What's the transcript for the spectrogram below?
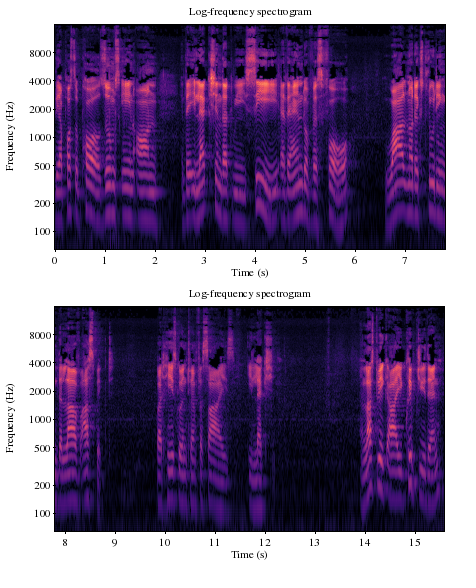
the Apostle Paul zooms in on the election that we see at the end of verse 4 while not excluding the love aspect. But he's going to emphasize election. And last week I equipped you then,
